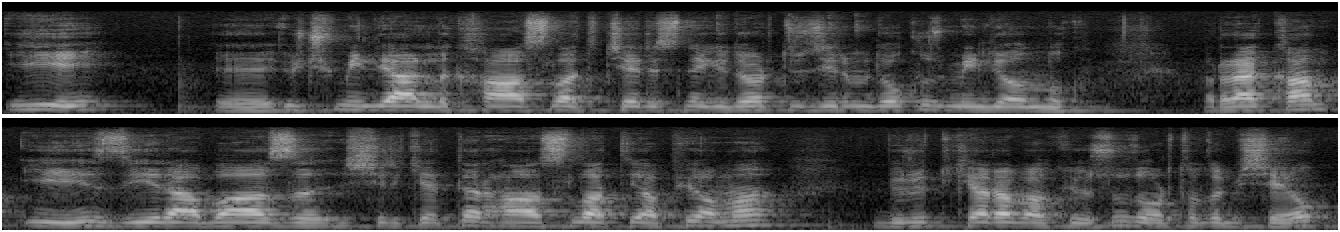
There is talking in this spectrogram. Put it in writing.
iyi. E, 3 milyarlık hasılat içerisindeki 429 milyonluk rakam iyi. Zira bazı şirketler hasılat yapıyor ama brüt kara bakıyorsunuz ortada bir şey yok.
